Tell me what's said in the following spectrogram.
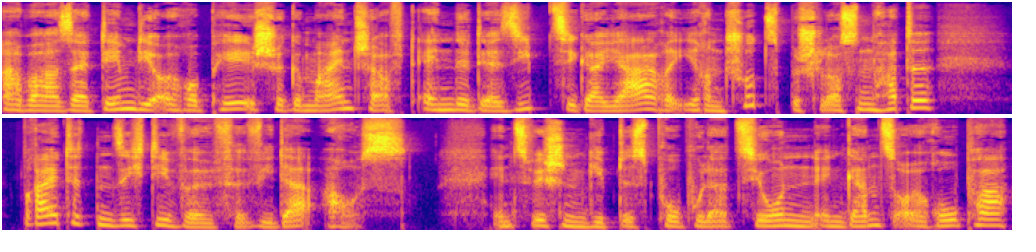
Aber seitdem die Europäische Gemeinschaft Ende der 70er Jahre ihren Schutz beschlossen hatte, breiteten sich die Wölfe wieder aus. Inzwischen gibt es Populationen in ganz Europa,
